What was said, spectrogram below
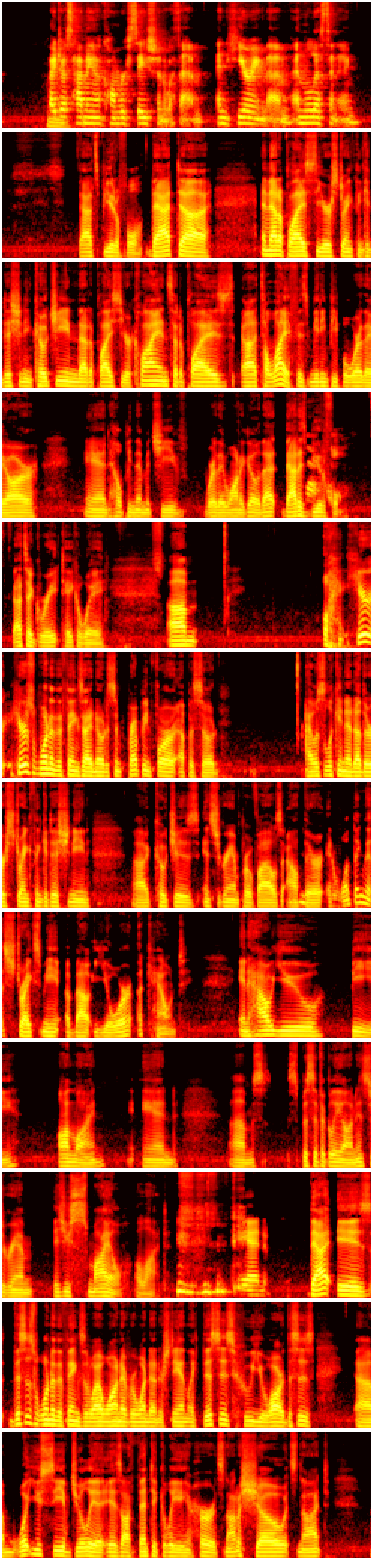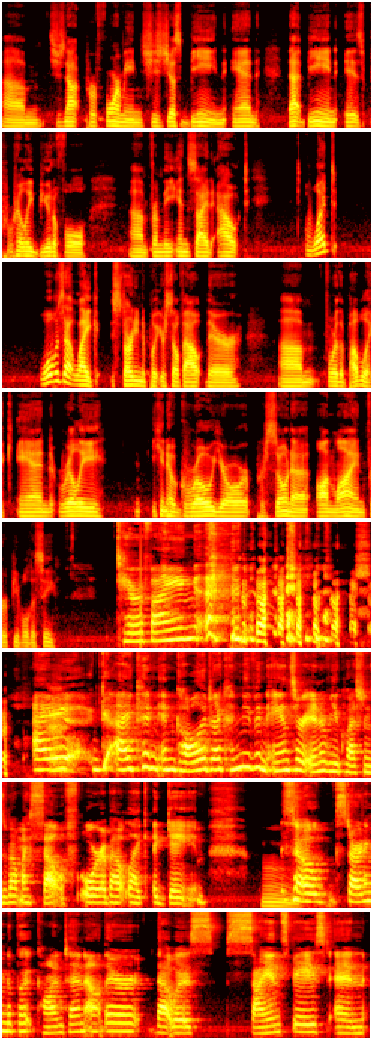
by hmm. just having a conversation with them and hearing them and listening. That's beautiful. That uh and that applies to your strength and conditioning coaching that applies to your clients that applies uh, to life is meeting people where they are and helping them achieve where they want to go that that is exactly. beautiful that's a great takeaway um oh, here here's one of the things i noticed in prepping for our episode i was looking at other strength and conditioning uh, coaches instagram profiles out mm-hmm. there and one thing that strikes me about your account and how you be online and um, s- specifically on Instagram is you smile a lot. and that is this is one of the things that I want everyone to understand. Like this is who you are. This is um, what you see of Julia is authentically her. It's not a show. It's not. Um, she's not performing. She's just being, and that being is really beautiful um, from the inside out what what was that like starting to put yourself out there um, for the public and really you know grow your persona online for people to see terrifying. I I couldn't in college I couldn't even answer interview questions about myself or about like a game. Hmm. So starting to put content out there that was science based and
